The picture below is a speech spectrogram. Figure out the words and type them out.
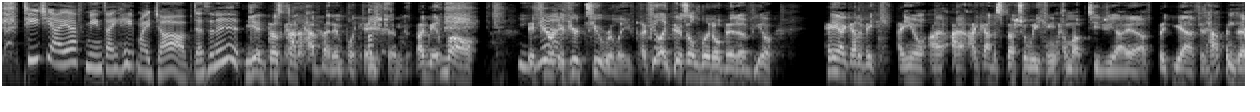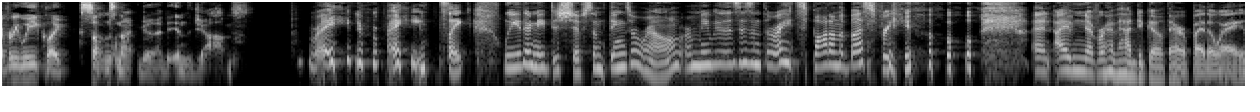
TGIF means I hate my job, doesn't it? Yeah, it does kind of have that implication. I mean, well, if yeah. you're if you're too relieved, I feel like there's a little bit of you know, hey, I got a vac- you know, I I got a special week and come up TGIF. But yeah, if it happens every week, like something's not good in the job. Right, right. It's like we either need to shift some things around or maybe this isn't the right spot on the bus for you. and I never have had to go there, by the way.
